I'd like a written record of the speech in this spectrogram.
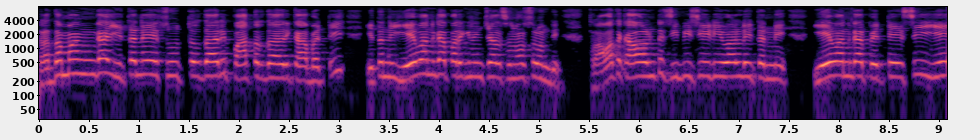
ప్రథమంగా ఇతనే సూత్రధారి పాత్రధారి కాబట్టి ఇతన్ని ఏ వన్గా పరిగణించాల్సిన అవసరం ఉంది. తర్వాత కావాలంటే సిబిసిఐడి వాళ్ళు ఇతన్ని ఏ వన్గా పెట్టేసి ఏ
